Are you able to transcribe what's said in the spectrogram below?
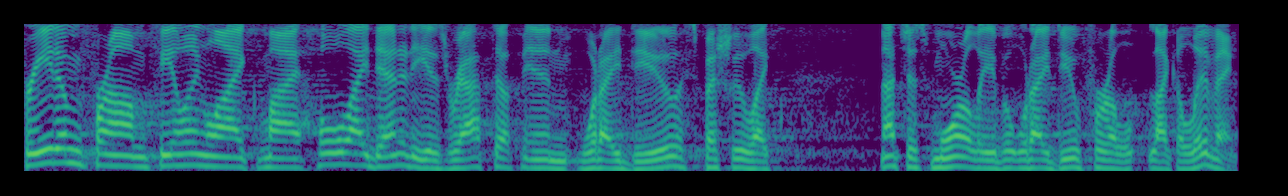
Freedom from feeling like my whole identity is wrapped up in what I do, especially like not just morally, but what I do for a, like a living,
